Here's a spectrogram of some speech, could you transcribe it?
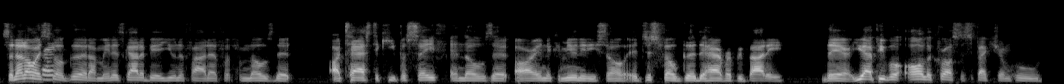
So that always right. felt good. I mean, it's got to be a unified effort from those that are tasked to keep us safe and those that are in the community. So it just felt good to have everybody there. You have people all across the spectrum who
